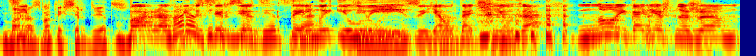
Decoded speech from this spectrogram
Бар типа... разбитых сердец. Бар разбитых, Бар разбитых сердец, сердец, Тельмы да. и Луизы, Луизы, я да. уточню, да. Ну и, конечно же,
